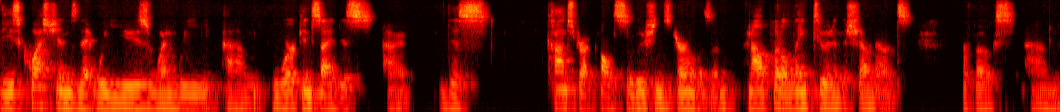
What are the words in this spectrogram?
these questions that we use when we um, work inside this uh, this construct called solutions journalism, and I'll put a link to it in the show notes for folks. Um,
